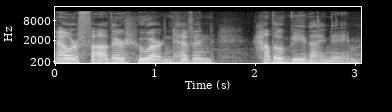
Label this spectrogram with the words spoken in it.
Our Father, who art in heaven, hallowed be thy name.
